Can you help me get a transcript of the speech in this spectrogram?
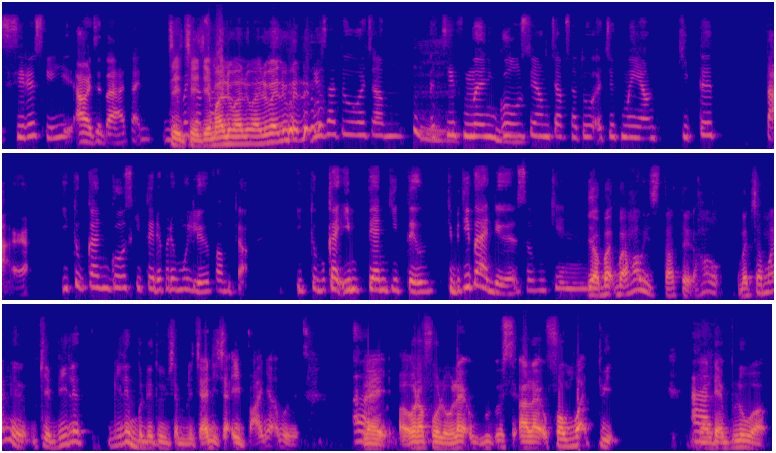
seriously ah macam tak. tak Cik, cik, cik, malu, malu, malu, malu, malu. Dia satu macam achievement goals yang macam satu achievement yang kita tak itu bukan goals kita daripada mula faham tak? Itu bukan impian kita. Tiba-tiba ada. So mungkin Yeah, but but how it started? How macam mana? Okay, bila bila benda tu macam boleh jadi? Macam, eh banyak apa? Uh, Like orang follow like uh, like from what tweet uh, yang that blew up?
